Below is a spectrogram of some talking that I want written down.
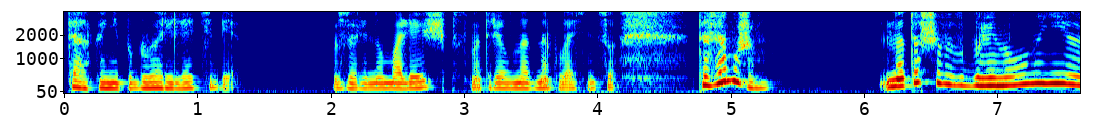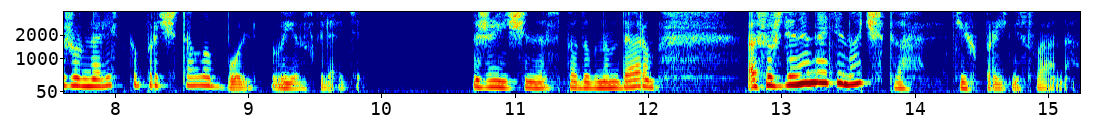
так и не поговорили о тебе». Зорина умоляюще посмотрела на одноклассницу. «Ты замужем?» Наташа взглянула на нее, и журналистка прочитала боль в ее взгляде. «Женщины с подобным даром осуждены на одиночество», — тихо произнесла она.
